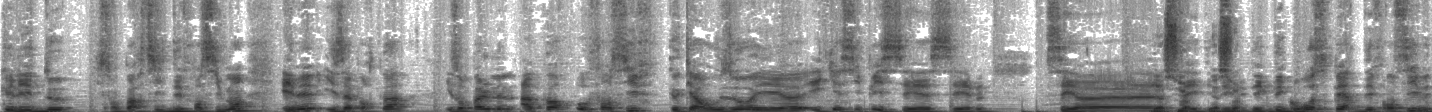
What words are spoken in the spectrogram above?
que les deux qui sont partis défensivement. Et même, ils apportent pas. Ils n'ont pas le même apport offensif que Caruso et, euh, et. C'est c'est c'est euh, des grosses pertes défensives,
